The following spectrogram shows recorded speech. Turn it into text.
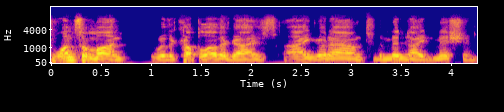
once a month, with a couple other guys, I go down to the Midnight Mission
